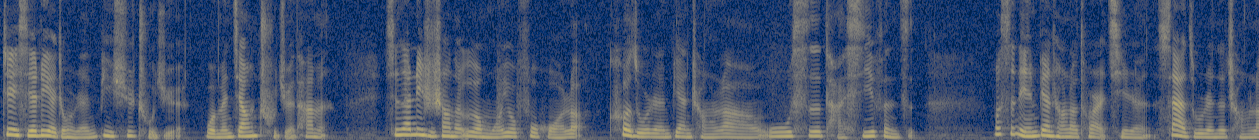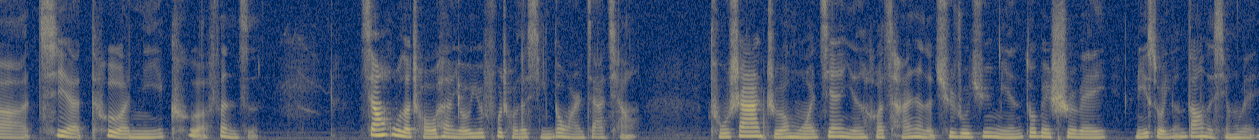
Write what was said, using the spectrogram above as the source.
这些劣种人必须处决，我们将处决他们。”现在历史上的恶魔又复活了。克族人变成了乌斯塔西分子，穆斯林变成了土耳其人，塞族人则成了切特尼克分子。相互的仇恨由于复仇的行动而加强，屠杀、折磨、奸淫和残忍的驱逐居民都被视为理所应当的行为。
